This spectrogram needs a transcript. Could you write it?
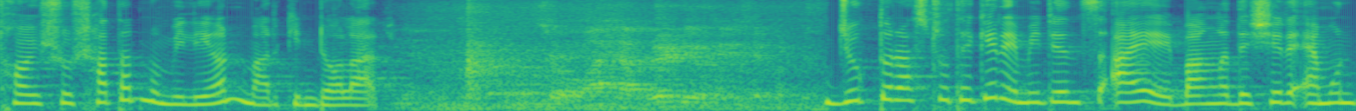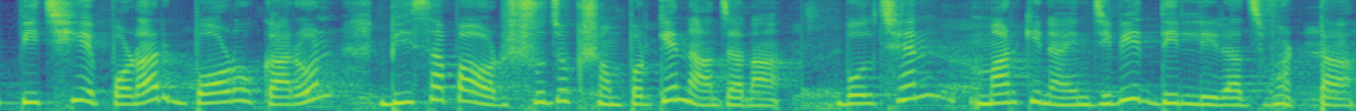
ছয়শো সাতান্ন মিলিয়ন মার্কিন ডলার। যুক্তরাষ্ট্র থেকে রেমিটেন্স আয়ে বাংলাদেশের এমন পিছিয়ে পড়ার বড় কারণ ভিসা পাওয়ার সুযোগ সম্পর্কে না জানা। বলছেন মার্কিন আইনজীবী দিল্লি রাজভাট্টা।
